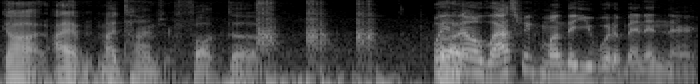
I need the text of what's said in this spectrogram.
God, I have my times are fucked up. Wait, But- no. Last week Monday you would have been in there.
